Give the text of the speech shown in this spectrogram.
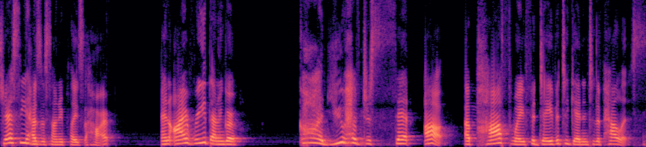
Jesse has a son who plays the harp. And I read that and go, God, you have just set up a pathway for David to get into the palace.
